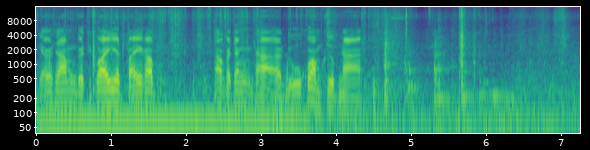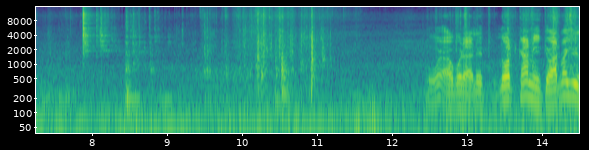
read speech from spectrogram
เดี๋ยวทำก็สิก้อยเฮ็ดไปครับเอาก็จังถ่าดูความคืบหน้าโอ้ยเอาบ่ได้เลยรถคันนี้จอดมาอยู่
